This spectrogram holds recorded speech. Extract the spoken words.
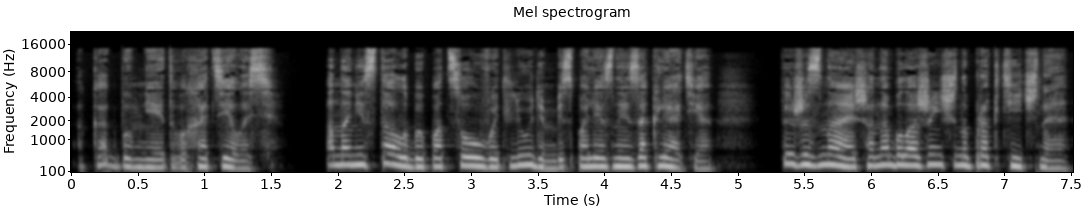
А как бы мне этого хотелось! Она не стала бы подсовывать людям бесполезные заклятия. Ты же знаешь, она была женщина практичная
